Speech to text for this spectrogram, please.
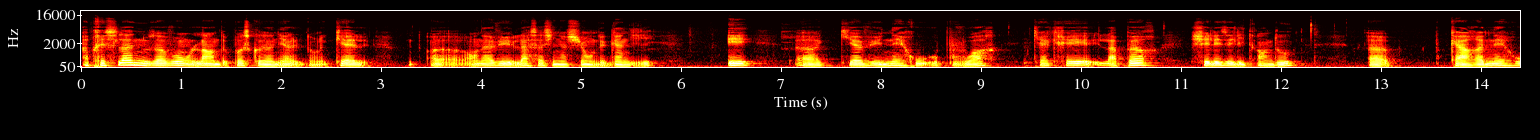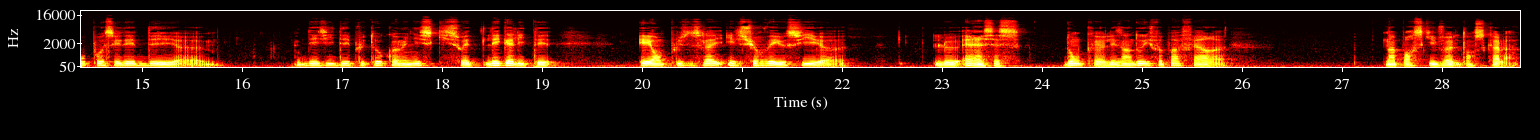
Après cela, nous avons l'Inde postcoloniale dans laquelle euh, on a vu l'assassination de Gandhi et euh, qui a vu Nehru au pouvoir, qui a créé la peur chez les élites hindoues, car Nehru possédait des, euh, des idées plutôt communistes qui souhaitent l'égalité, et en plus de cela, il surveille aussi le RSS. Donc les hindous, il ne faut pas faire n'importe ce qu'ils veulent dans ce cas-là.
